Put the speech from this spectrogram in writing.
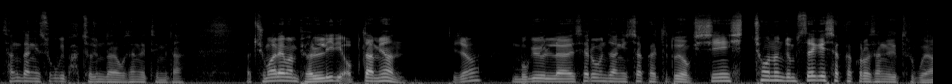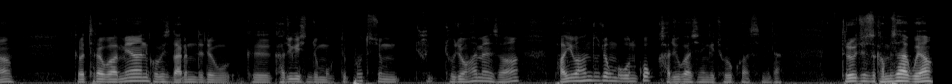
상당히 수급이 받쳐준다고 생각이 듭니다. 주말에만 별 일이 없다면 그죠? 목요일 날 새로운 장이 시작할 때도 역시 시초는 좀 세게 시작할 거라고 생각이 들고요. 그렇다고 하면 거기서 나름대로 그 가지고 계신 종목들 포트 좀 주- 조정하면서 바이오 한두 종목은 꼭 가져가시는 게 좋을 것 같습니다. 들어주셔서 감사하고요.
